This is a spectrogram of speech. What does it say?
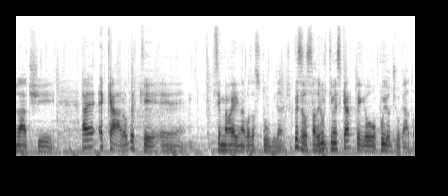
lacci. Eh, è caro perché eh, sembra magari una cosa stupida. Queste sono state le ultime scarpe con cui ho giocato.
